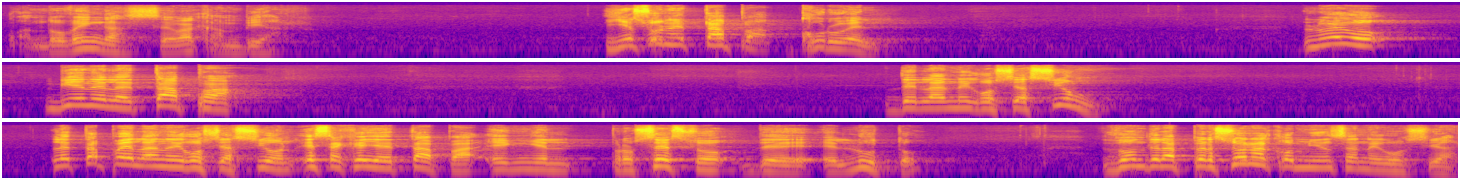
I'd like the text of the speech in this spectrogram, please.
cuando venga se va a cambiar. Y es una etapa cruel. Luego viene la etapa de la negociación. La etapa de la negociación es aquella etapa en el proceso del luto donde la persona comienza a negociar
